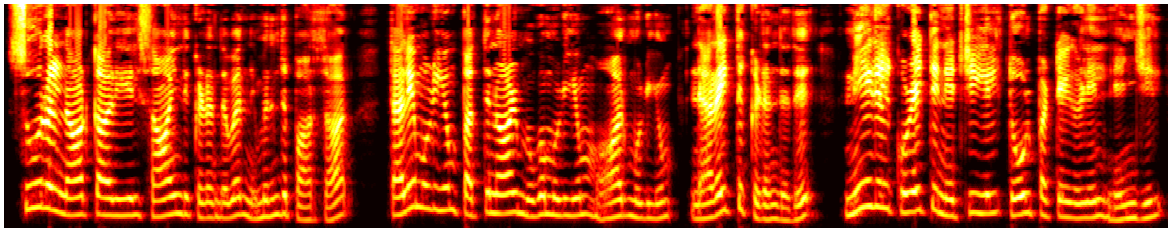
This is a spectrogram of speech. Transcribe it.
சூரல் நாற்காலியில் சாய்ந்து கிடந்தவர் நிமிர்ந்து பார்த்தார். தலைமுடியும் பத்து நாள் முகமுடியும் மார்முடியும் நரைத்து கிடந்தது. நீரில் குழைத்து நெற்றியில் தோள்பட்டைகளில் நெஞ்சில்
